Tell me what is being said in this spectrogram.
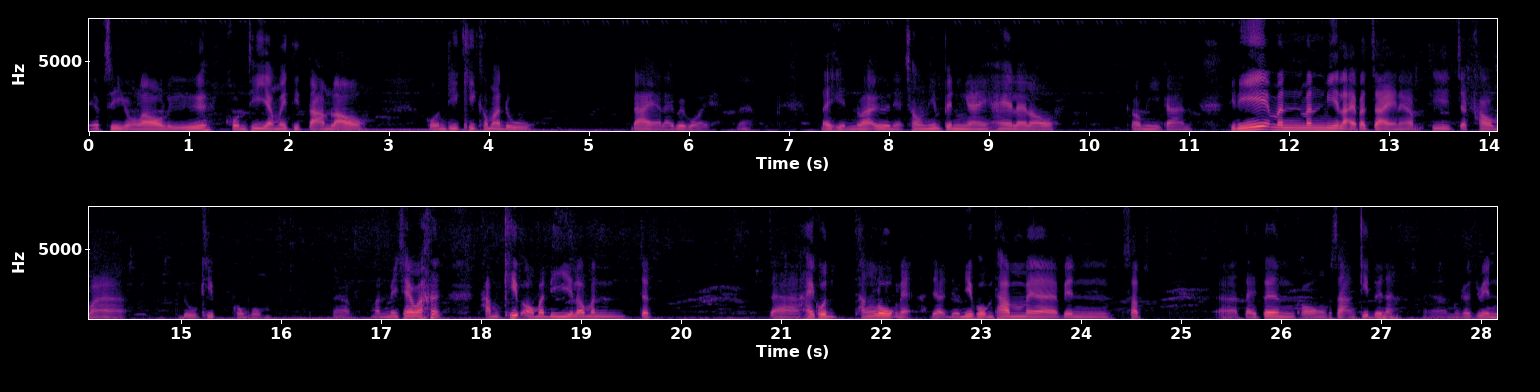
เอฟซีของเราหรือคนที่ยังไม่ติดตามเรา คนที่คลิกเข้ามาดูได้อะไรบ่อยๆ ได้เห็นว่าเออเนี่ยช่องนี้เป็นไงให้อะไรเราก็มีการ ทีนี้มันมันมีหลายปัจจัยนะครับ ที่จะเข้ามาดูคลิปของผมนะครับ มันไม่ใช่ว่าทำคลิปออกมาดีแล้วมันจะจะให้คนทั้งโลกเนี่ยเดี๋ยวเดี๋ยวนี้ผมทำเป็นซับไตเติลของภาษาอังกฤษด้วยนะมันก็จะเป็น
